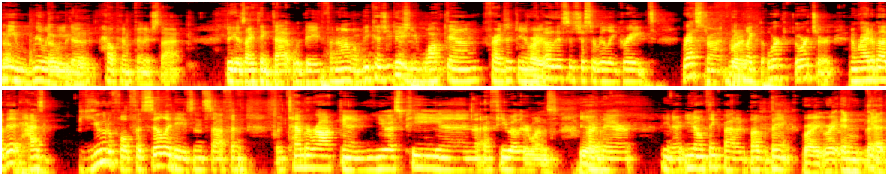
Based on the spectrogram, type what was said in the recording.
that we really that need to good. help him finish that because I think that would be phenomenal. Because you do, Yes, you walk down Frederick and you're Right. like, oh, this is just a really great restaurant, Right. like the or- Orchard, and right above it has beautiful facilities and stuff, and with Timber Rock and USP and a few other ones Yeah. are there. You know, you don't think about it above the bank. Right, right. And at,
